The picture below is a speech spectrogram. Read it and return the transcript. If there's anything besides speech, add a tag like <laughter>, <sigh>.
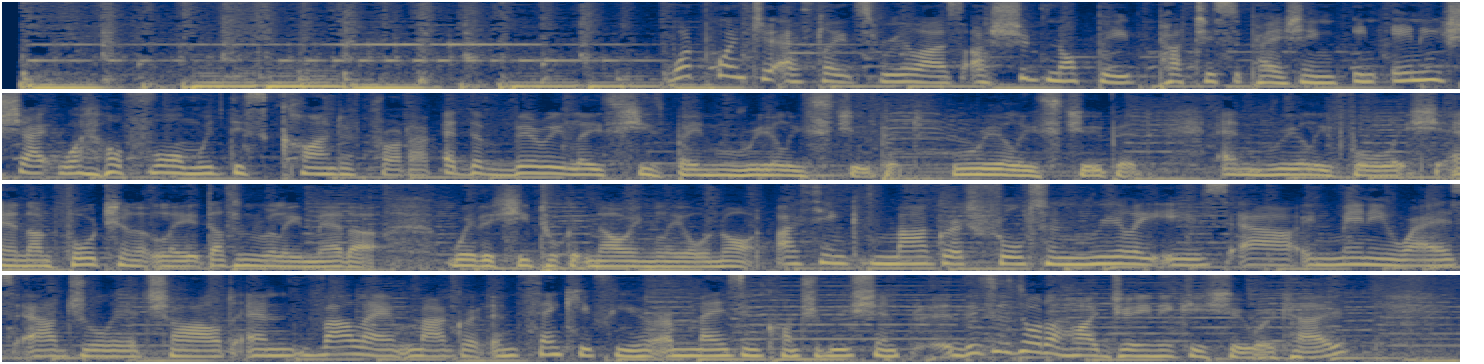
What point do athletes realise I should not be participating in any shape, way, or form with this kind of product? At the very least, she's been really stupid, really stupid, and really foolish. And unfortunately, it doesn't really matter whether she took it knowingly or not. I think Margaret Fulton really is our, in many ways, our Julia Child. And Vale, Margaret, and thank you for your amazing contribution. This is not a hygienic issue, okay?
